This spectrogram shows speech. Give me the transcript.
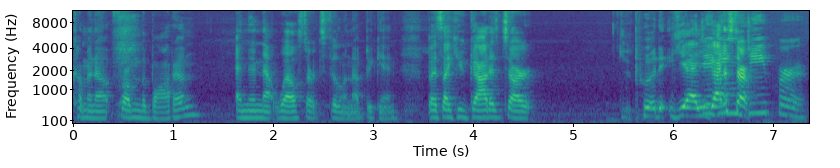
coming up from the bottom, and then that well starts filling up again. But it's like you got to start put yeah, you got to Digging start deeper.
